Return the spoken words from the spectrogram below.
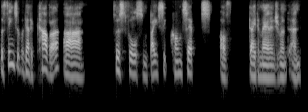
The things that we're going to cover are, first of all, some basic concepts of data management and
